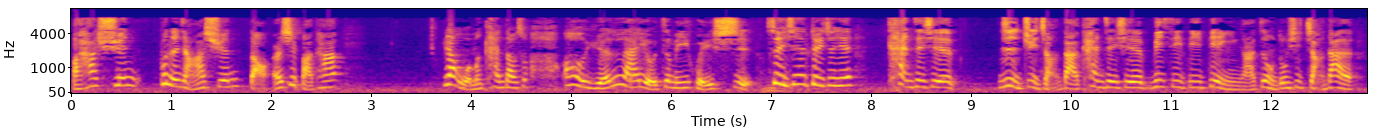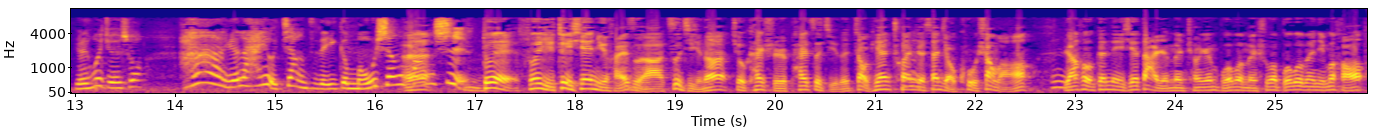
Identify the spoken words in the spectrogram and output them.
把它宣不能讲它宣导，而是把它让我们看到说，哦，原来有这么一回事。所以现在对这些看这些日剧长大、看这些 VCD 电影啊这种东西长大的人，会觉得说，啊，原来还有这样子的一个谋生方式。哎对，所以这些女孩子啊，自己呢就开始拍自己的照片，穿着三角裤上网，嗯然后跟那些大人们、成人伯伯们说：“伯伯们，你们好，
